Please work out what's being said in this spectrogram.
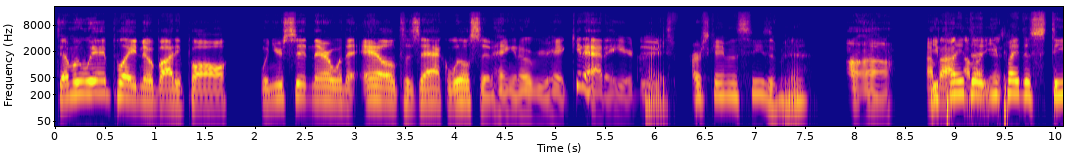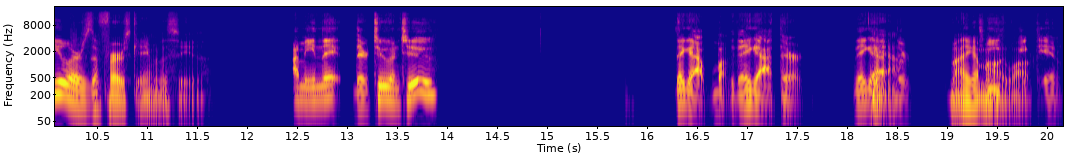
Tell me we ain't played nobody, Paul. When you're sitting there with an L to Zach Wilson hanging over your head, get out of here, dude. First game of the season, man. Uh uh you played the you played the Steelers the first game of the season. I mean, they they're two and two. They got they got their they got Yeah. their I got mollywopped.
